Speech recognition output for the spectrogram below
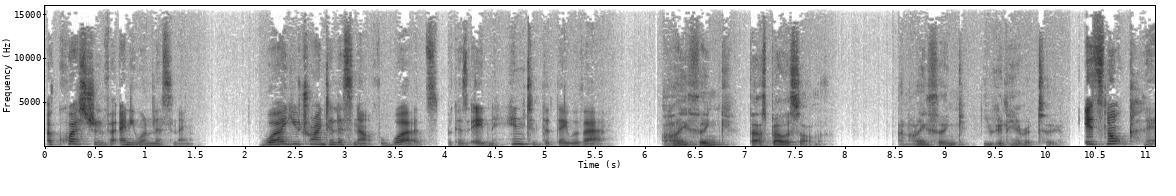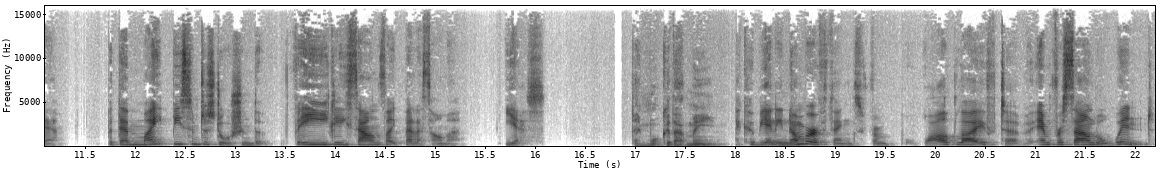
a question for anyone listening. Were you trying to listen out for words because Aiden hinted that they were there? I think that's Belisama, and I think you can hear it too. It's not clear, but there might be some distortion that vaguely sounds like Belisama. Yes. Then what could that mean? It could be any number of things, from wildlife to infrasound or wind.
